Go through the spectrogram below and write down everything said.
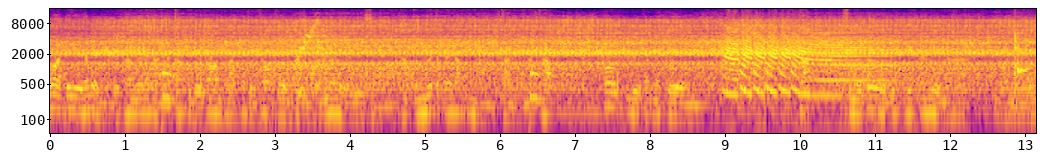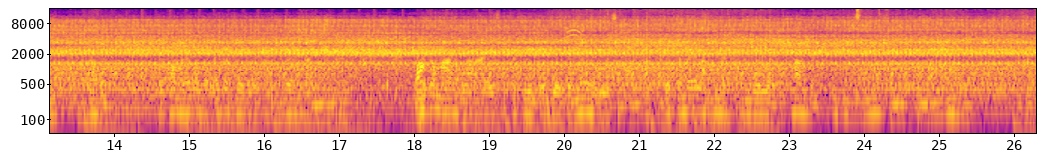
สวัสดีครับผมสวัสดีท่านด้วยแล้วกันนะครับยินดีต้อนรับเข้าสู่ช่องโอมพีเกมเมอร์วีสองนะครับวันนี้เราจะไปรับงานกันนะครับ ก็อยู่กันในเกมจัดสมูเตอร์บิ๊กบิ๊กนั่นเองนะฮะในวันนี้นะครับผมเราเข้ามาแล้วก็กดไลค์กดแชร์กดติดตามกันด้วยกันนะฮะวันนี้ก็มากับลายสกรีนโอมพีเกมเมอร์วีสองนะครับแต่รถจะไม่ได้หลังเลยมันดูแบบภาพแบบอื้ผมผมมันมากเลยนะครับ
